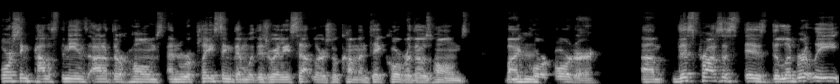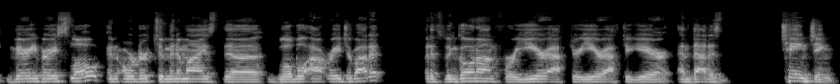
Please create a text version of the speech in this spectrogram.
forcing Palestinians out of their homes and replacing them with Israeli settlers who come and take over those homes by Mhm. court order. Um, this process is deliberately very, very slow in order to minimize the global outrage about it. But it's been going on for year after year after year, and that is changing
